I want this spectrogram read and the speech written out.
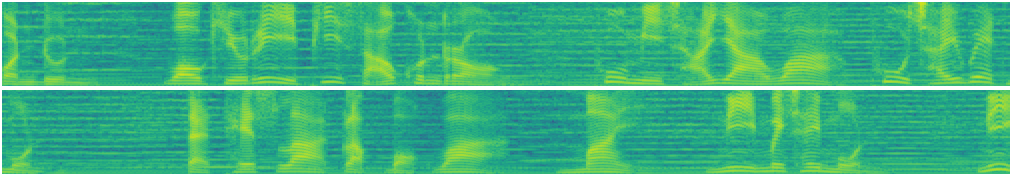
กอนดุลวอลคิรีพี่สาวคนรอง ผู้มีฉายาว่าผู้ใช้เวทมนต์ แต่เทสลากลับบอกว่า ไม่ นี่ไม่ใช่มนต์นี่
